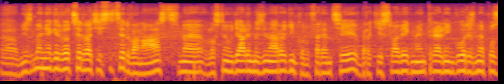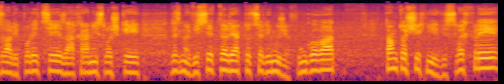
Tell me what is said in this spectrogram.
Uh, my jsme někdy v roce 2012 jsme vlastně udělali mezinárodní konferenci v Bratislavě k maintrailingu, kde jsme pozvali policii, záchranné složky, kde jsme vysvětlili, jak to celé může fungovat. Tam to všichni vyslechli,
